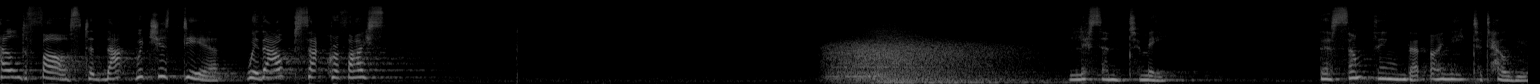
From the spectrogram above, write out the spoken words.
held fast to that which is dear without sacrifice? Listen to me. There's something that I need to tell you.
